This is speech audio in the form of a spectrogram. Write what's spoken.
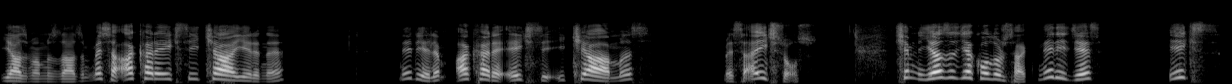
yazmamız lazım. Mesela a kare eksi 2a yerine ne diyelim? a kare eksi 2a'mız mesela x olsun. Şimdi yazacak olursak ne diyeceğiz? x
